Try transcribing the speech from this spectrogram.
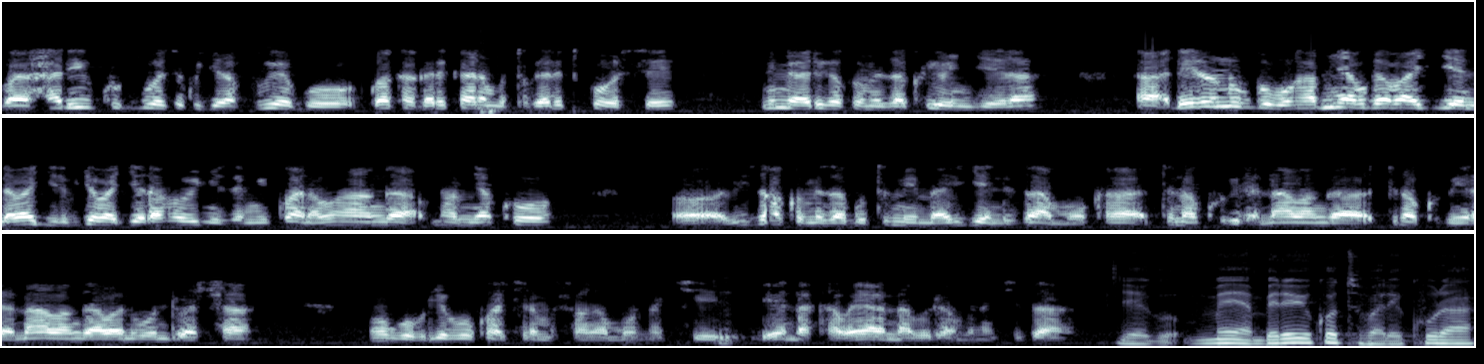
bahari rwose kugera ku rwego rw'akagari kandi mu tugari twose n'imibare igakomeza kwiyongera. Ah, rero n'ubwo buhamya bw'abagenda bagira ibyo bageraho binyuze mu ikoranabuhanga mpamya ko ah, bizakomeza gutuma imibare igenda izamuka tunakubira n'aba ngaba tunakumira n'aba ngaba n'ubundi baca nk'ubwo buryo bwo kwakira amafaranga mu ntoki yenda akaba yanaburira mu ntoki zabo yego. Meya mbere y'uko tubarekura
